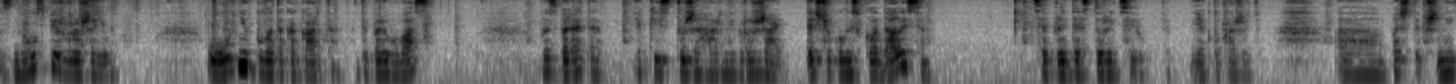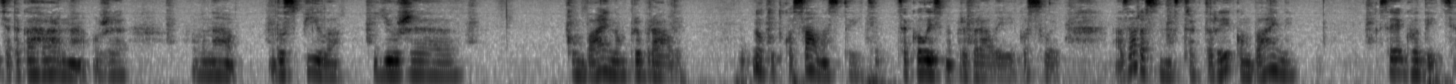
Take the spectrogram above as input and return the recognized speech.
Знов збір урожаю. У Овнів була така карта, а тепер у вас. Ви зберете якийсь дуже гарний врожай. Те, що колись вкладалися, це прийде сторицею, як, як то кажуть. А, бачите, пшениця така гарна, вже вона доспіла, її вже комбайном прибрали. Ну тут коса у нас стоїть. Це колись ми прибирали її косою. А зараз у нас трактори, комбайни. Все як годиться.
